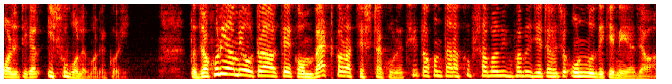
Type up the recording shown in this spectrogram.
পলিটিক্যাল ইস্যু বলে মনে করি। তো যখনই আমি ওটাকে কমব্যাট করার চেষ্টা করেছি, তখন তারা খুব স্বাভাবিকভাবে যেটা হচ্ছে অন্যদিকে নিয়ে যাওয়া।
